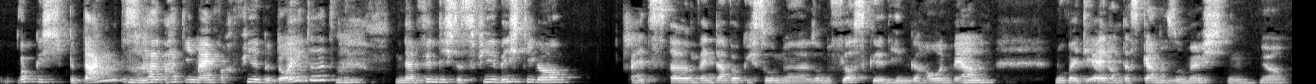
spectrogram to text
wirklich bedankt. Das mhm. hat, hat, ihm einfach viel bedeutet. Mhm. Und dann finde ich das viel wichtiger, als ähm, wenn da wirklich so eine, so eine Floskeln hingehauen werden, mhm. nur weil die Eltern das gerne so möchten. Ja.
